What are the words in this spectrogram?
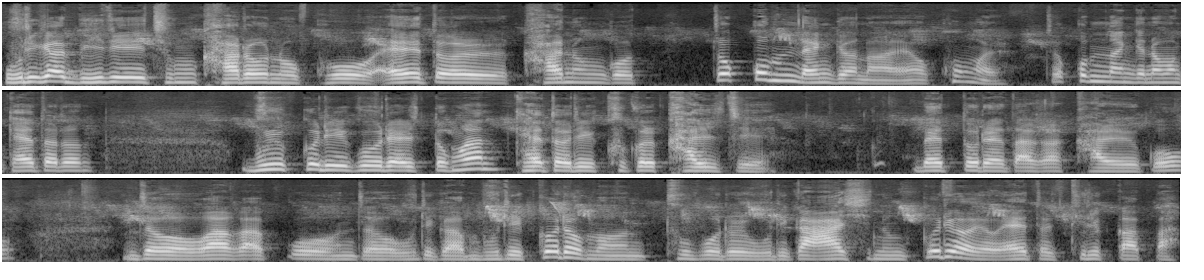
우리가 미리 좀 갈아 놓고 애들 가는 것 조금 남겨놔요 콩을. 조금 남겨놓으면 개들은 물 끓이고 이럴 동안 개들이 그걸 갈지 맷돌에다가 갈고 이제 와갖고 이제 우리가 물이 끓으면 두부를 우리가 아시는 끓여요 애들 딜까봐.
